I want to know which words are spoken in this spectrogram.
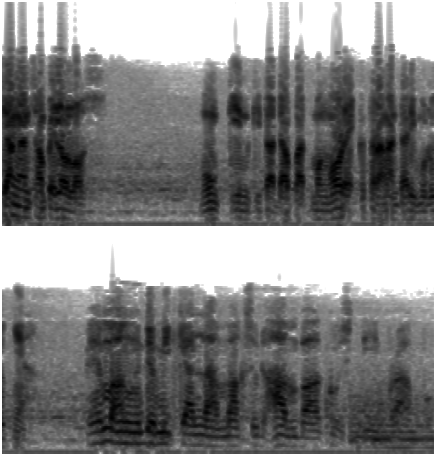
Jangan sampai lolos. Mungkin kita dapat mengorek keterangan dari mulutnya. Memang demikianlah maksud hamba Gusti Prabu.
